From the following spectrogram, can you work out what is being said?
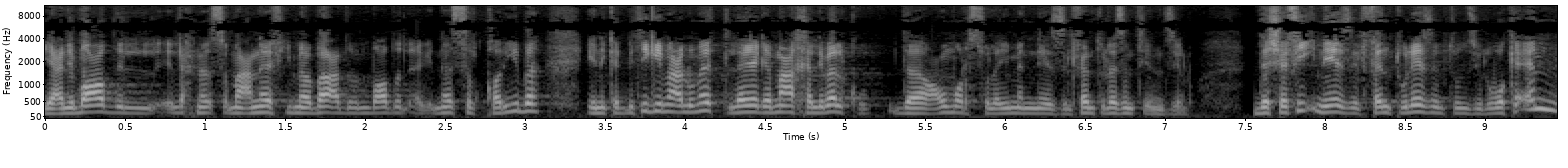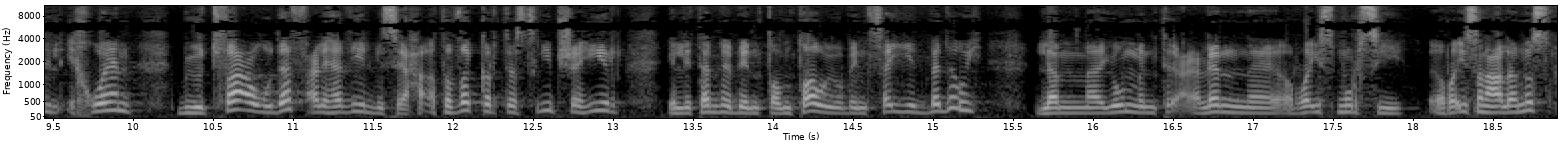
يعني بعض اللي إحنا سمعناه فيما بعد من بعض الناس القريبة إن كانت بتيجي معلومات لا يا جماعة خلي بالكم ده عمر سليمان نازل فأنتوا لازم تنزلوا. ده شفيق نازل فأنتوا لازم تنزلوا. وكأن الإخوان بيدفعوا دفع لهذه المساحة. أتذكر تسريب شهير اللي تم بين طنطاوي وبين سيد بدوي لما يوم من إعلان الرئيس مرسي رئيسا على مصر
